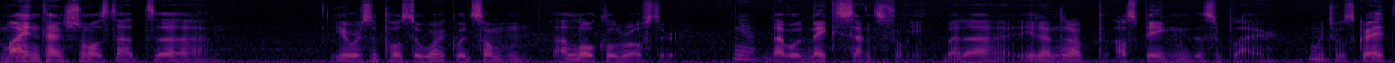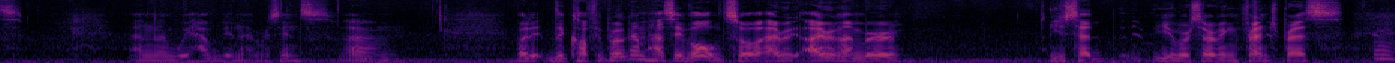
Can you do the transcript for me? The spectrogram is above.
my intention was that uh, you were supposed to work with some a local roaster. Yeah. That would make sense for me. But uh, it ended up us being the supplier, Mm. which was great, and uh, we have been ever since. Um, but it, the coffee program has evolved. So I, re- I remember you said you were serving French press, Mm.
